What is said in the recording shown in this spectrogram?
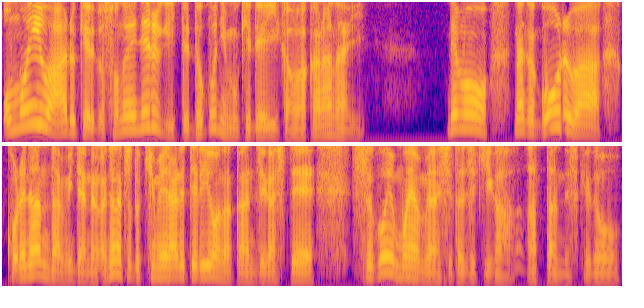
思いはあるけれど、そのエネルギーってどこに向けていいかわからない。でも、なんかゴールはこれなんだみたいなのが、なんかちょっと決められてるような感じがして、すごいもやもやしてた時期があったんですけど、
